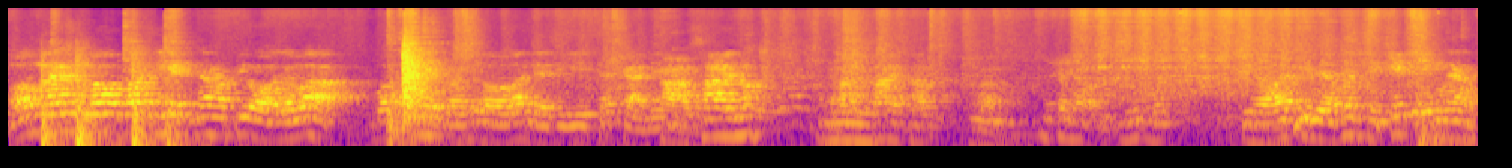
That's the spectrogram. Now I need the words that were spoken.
อ๋อมาเราวัดเหตุนะครับพี่อ๋อแต่ว่าวัดเหตุว่าพี่อ๋อว่าเดี๋ยวจะจัดการเองขาซ้ายเนาะขาซ้ายครับจะบอกนี้หมดพี่อ๋อที่เหลือเพิ่นสิเก็บเองนะครับ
